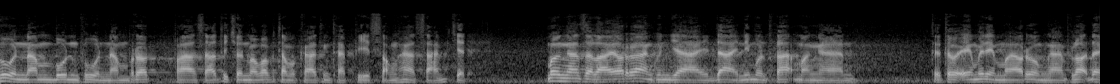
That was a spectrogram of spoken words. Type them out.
ผู้นำบุญผู้นำรถพาสาธุชนมาวัดพระธรรมกายถึงแต่ปี 2537 เมื่องานสลายร่างคุณยายได้นิมนต์พระมางาน แต่ตัวเองไม่ได้มาร่วมงานเพราะได้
